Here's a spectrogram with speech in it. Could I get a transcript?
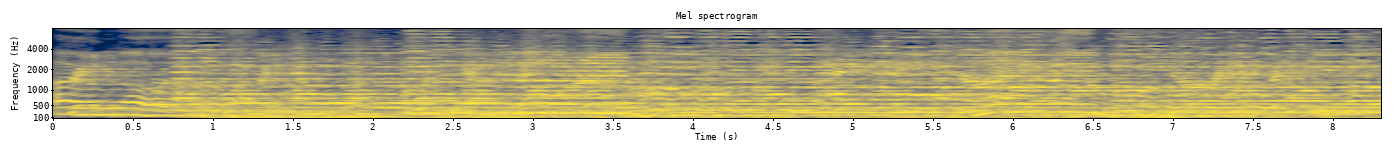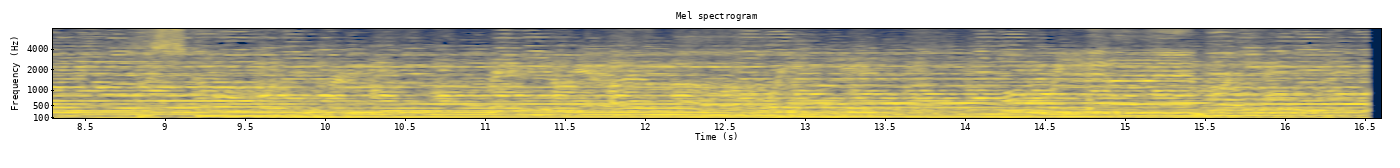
I am lost.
